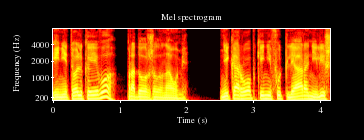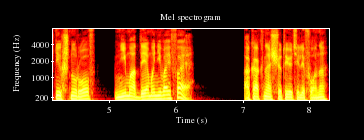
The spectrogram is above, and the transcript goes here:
«И не только его», — продолжила Наоми. «Ни коробки, ни футляра, ни лишних шнуров, ни модема, ни Wi-Fi. А как насчет ее телефона?»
